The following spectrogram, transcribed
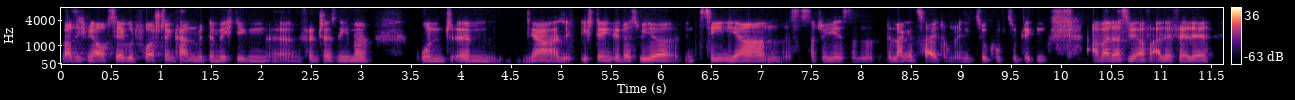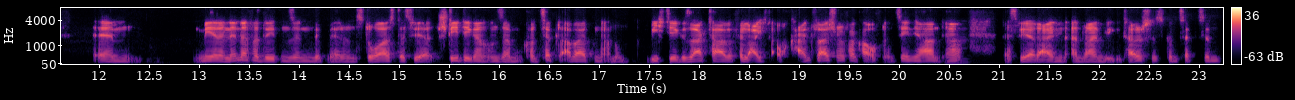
was ich mir auch sehr gut vorstellen kann mit einem richtigen äh, Franchise-Nehmer. Und ähm, ja, also ich denke, dass wir in zehn Jahren, das ist natürlich jetzt eine, eine lange Zeit, um in die Zukunft zu blicken, aber dass wir auf alle Fälle ähm, mehrere Länder vertreten sind mit mehreren Stores, dass wir stetig an unserem Konzept arbeiten, an, wie ich dir gesagt habe, vielleicht auch kein Fleisch mehr verkaufen in zehn Jahren, ja, mhm. dass wir rein, ein rein vegetarisches Konzept sind.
